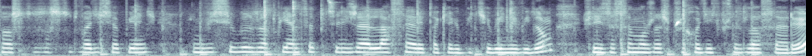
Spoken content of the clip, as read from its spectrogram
to za 125, Invisible za 500, czyli że lasery tak jakby ciebie nie widzą, czyli sobie możesz przechodzić przez lasery.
